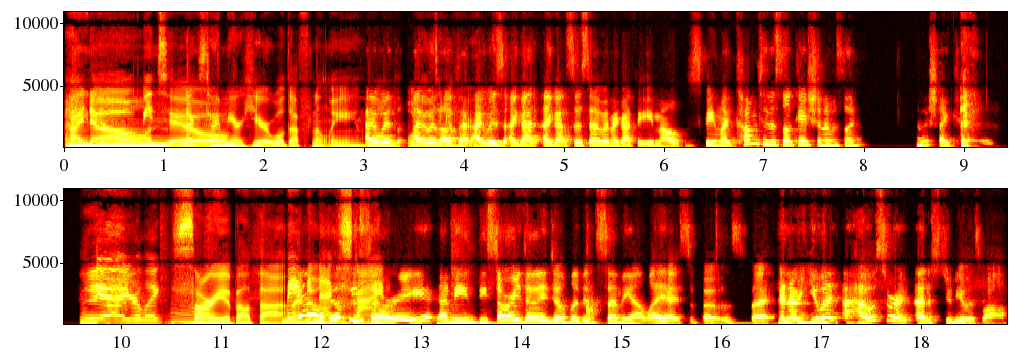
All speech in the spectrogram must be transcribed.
I know, me too. Next time you're here, we'll definitely. I we'll- would we'll I get would love that. I was I got I got so sad when I got the email being like, come to this location. I was like, I wish I could. Yeah, you're like, hmm. Sorry about that. Maybe I know. No, next don't be time. sorry. I mean, be sorry that I don't live in sunny LA, I suppose. But and are you at a house or at a studio as well?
